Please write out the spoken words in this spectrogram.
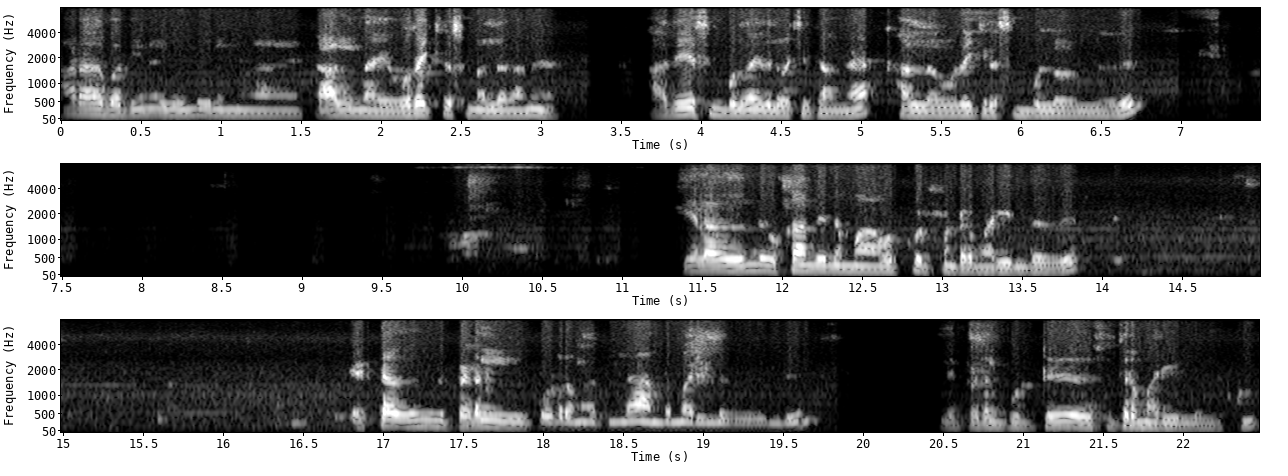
ஆறாவது பார்த்தீங்கன்னா இது வந்து நம்ம கால் நான் உதைக்கிற சொன்னல நான் அதே சிம்பிள் தான் இதில் வச்சுருக்காங்க. காலில் உதைக்கிற சிம்பிள் உள்ளது. ஏழாவது வந்து உட்காந்து நம்ம ஒர்க் அவுட் பண்ணுற மாதிரி இருந்தது. எட்டாவது வந்து பெடல் போடுற மாதிரிங்களா அந்த மாதிரி உள்ளது வந்து. இல்லை பெடல் போட்டு சுற்றுற மாதிரி உள்ளது இருக்கும்.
